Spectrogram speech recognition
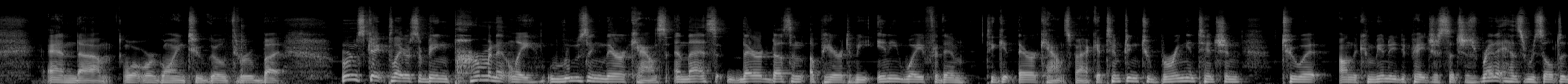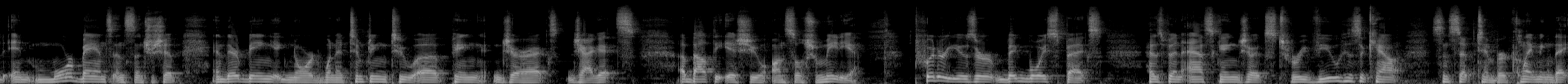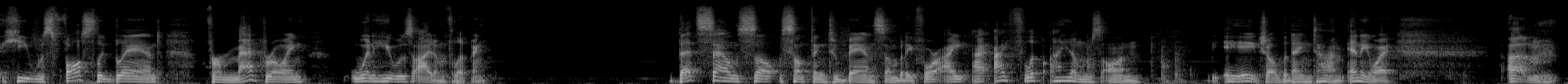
and um, what we're going to go through. But RuneScape players are being permanently losing their accounts, and that's, there doesn't appear to be any way for them to get their accounts back. Attempting to bring attention to it on the community pages such as Reddit has resulted in more bans and censorship, and they're being ignored when attempting to uh, ping Jagex about the issue on social media. Twitter user Big Boy Specs has been asking Jagex to review his account since September, claiming that he was falsely banned for macroing when he was item flipping. That sounds so, something to ban somebody for. I, I, I flip items on the AH all the dang time. Anyway, um,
